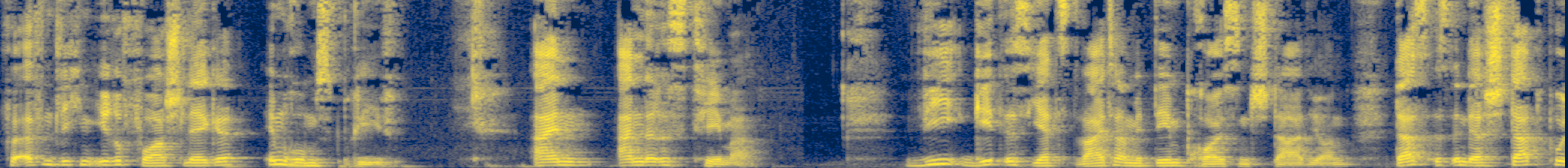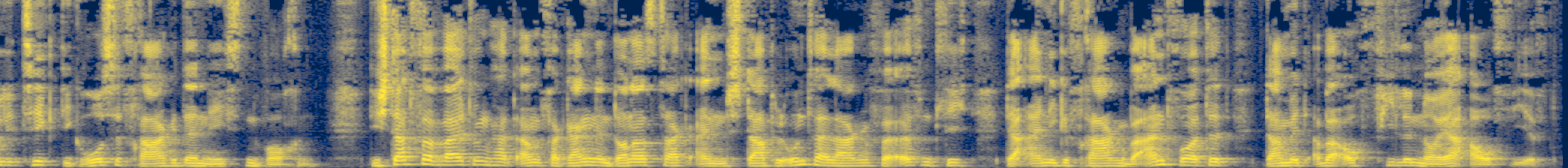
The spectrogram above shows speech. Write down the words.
veröffentlichen Ihre Vorschläge im Rumsbrief. Ein anderes Thema. Wie geht es jetzt weiter mit dem Preußenstadion? Das ist in der Stadtpolitik die große Frage der nächsten Wochen. Die Stadtverwaltung hat am vergangenen Donnerstag einen Stapel Unterlagen veröffentlicht, der einige Fragen beantwortet, damit aber auch viele neue aufwirft.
